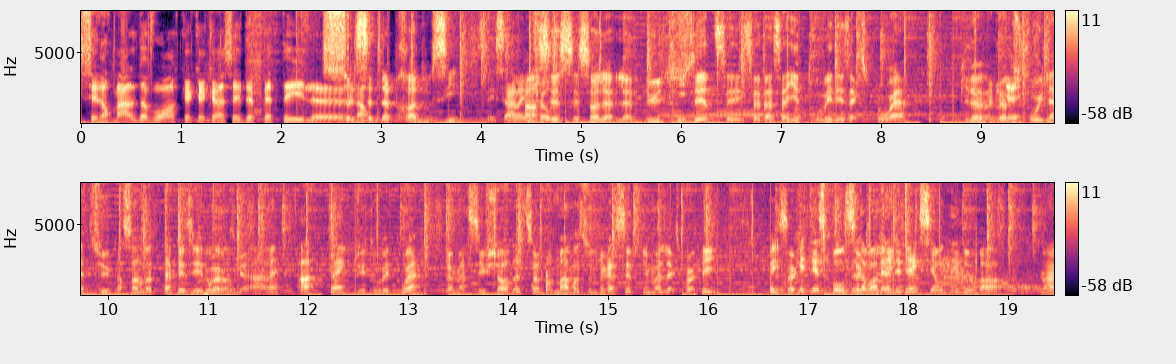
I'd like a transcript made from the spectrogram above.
c'est normal de voir que quelqu'un essaie de péter le. sur le non? site de prod aussi. C'est la même Francis, chose. c'est ça, le, le but du site, c'est d'essayer de trouver des exploits. Puis là, là Ok. tu fouilles là-dessus, personne va te taper ses doigts parce que, ah, ben, ah, tiens, j'ai trouvé de quoi. Là, merci, je sors de ça, puis je m'en vais sur le vrai site, puis il m'a l'exploité. Oui, mais qui- t'es supposé d'avoir la détection des deux bords. Ouais.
